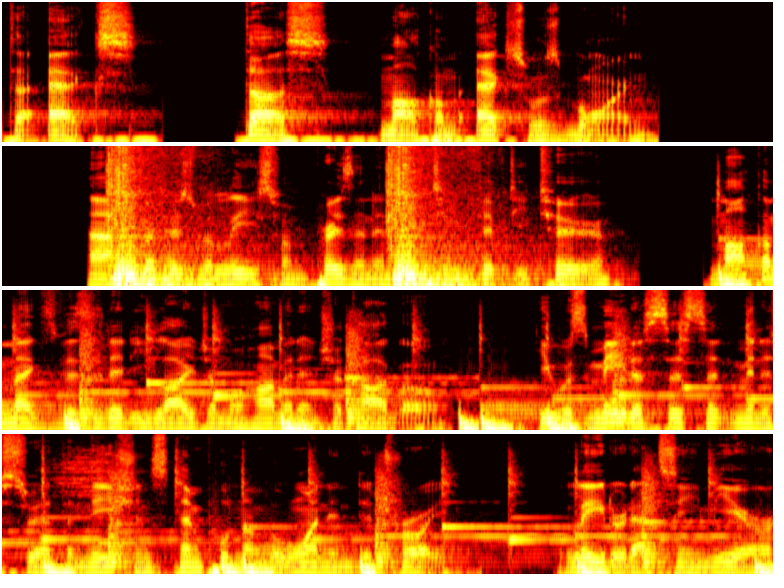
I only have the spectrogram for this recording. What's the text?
to X. Thus, Malcolm X was born. After his release from prison in 1952, Malcolm X visited Elijah Muhammad in Chicago. He was made assistant minister at the nation's Temple Number 1 in Detroit. Later that same year,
